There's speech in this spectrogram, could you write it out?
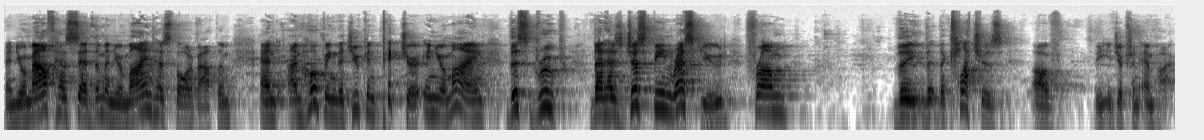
And your mouth has said them, and your mind has thought about them. And I'm hoping that you can picture in your mind this group that has just been rescued from the, the, the clutches of the Egyptian empire.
